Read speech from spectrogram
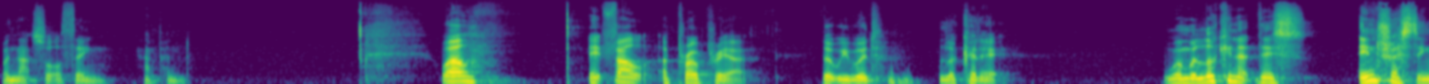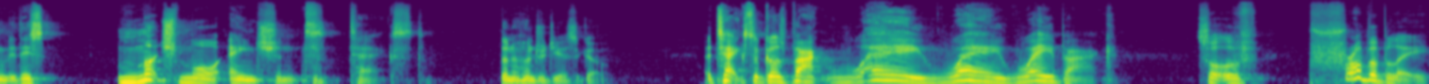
when that sort of thing happened? Well, it felt appropriate that we would look at it. When we're looking at this, interestingly, this much more ancient text than 100 years ago. A text that goes back way, way, way back, sort of probably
